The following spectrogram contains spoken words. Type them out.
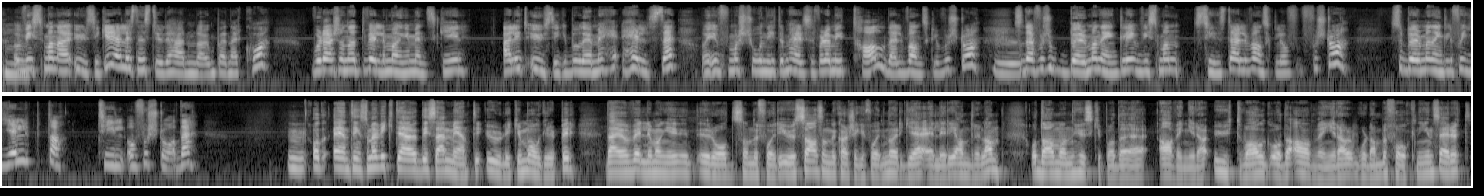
Mm. Og hvis man er usikker, Jeg leste en studie her om dagen på NRK hvor det er sånn at veldig mange mennesker er litt usikker på det med helse og informasjon gitt om helse, for det er mye tall, det er litt vanskelig å forstå. Mm. Så derfor så bør man egentlig, hvis man syns det er litt vanskelig å forstå, så bør man egentlig få hjelp da, til å forstå det. Mm, og en ting som er viktig er jo Disse er ment til ulike målgrupper. Det er jo veldig mange råd som du får i USA, som du kanskje ikke får i Norge eller i andre land. Og da må man huske på det avhenger av utvalg, og det avhenger av hvordan befolkningen ser ut.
